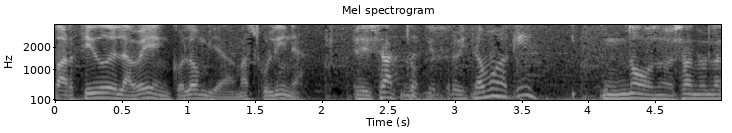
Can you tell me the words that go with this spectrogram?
partido de la B en Colombia, masculina. exacto. Que entrevistamos aquí. No, no, esa no la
